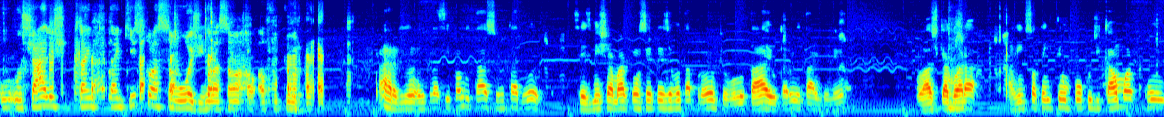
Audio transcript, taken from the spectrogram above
O, o, o Charles está em, tá em que situação hoje em relação ao, ao futuro? Cara, eu nasci para lutar, sou lutador vocês me chamarem, com certeza eu vou estar pronto, eu vou lutar, eu quero lutar, entendeu? Eu acho que agora a gente só tem que ter um pouco de calma com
